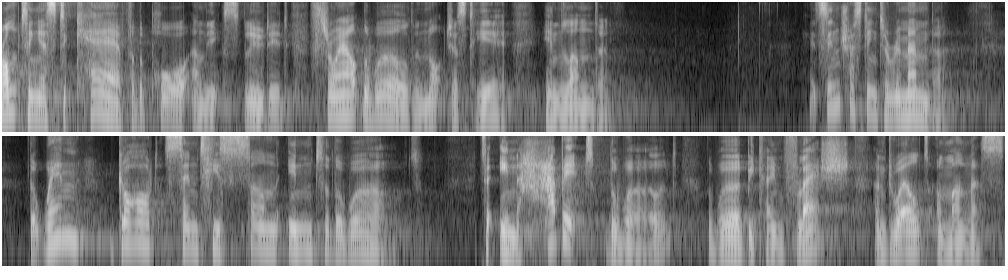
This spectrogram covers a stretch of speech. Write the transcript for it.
prompting us to care for the poor and the excluded throughout the world and not just here in London. It's interesting to remember that when God sent his Son into the world to inhabit the world, the Word became flesh and dwelt among us.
